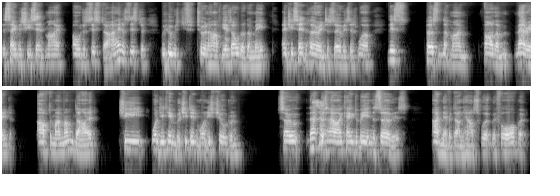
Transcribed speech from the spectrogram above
the same as she sent my older sister. I had a sister who was two and a half years older than me, and she sent her into service as well. This person that my father married after my mum died, she wanted him, but she didn't want his children. So that was how I came to be in the service. I'd never done housework before, but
